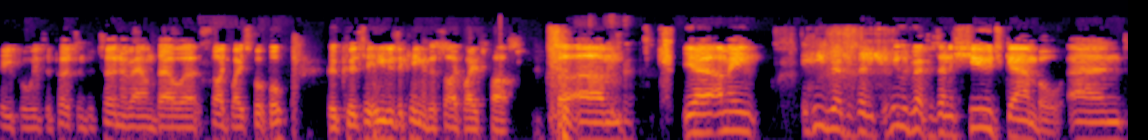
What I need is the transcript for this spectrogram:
people, is the person to turn around our uh, sideways football because he was the king of the sideways pass. But um, yeah, I mean, he represents he would represent a huge gamble, and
